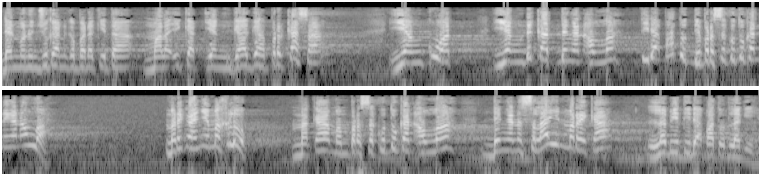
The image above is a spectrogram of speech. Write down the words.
Dan menunjukkan kepada kita malaikat yang gagah perkasa, yang kuat, yang dekat dengan Allah, tidak patut dipersekutukan dengan Allah. Mereka hanya makhluk, maka mempersekutukan Allah dengan selain mereka lebih tidak patut lagi.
